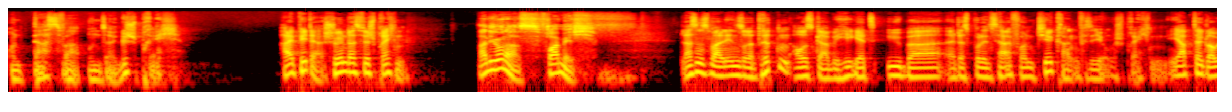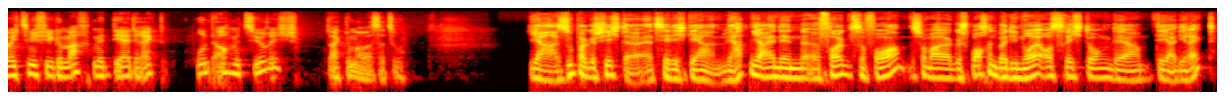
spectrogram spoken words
und das war unser Gespräch. Hi Peter, schön, dass wir sprechen. Hallo Jonas, freue mich. Lass uns mal in unserer dritten Ausgabe hier jetzt über äh, das Potenzial von Tierkrankenversicherungen sprechen. Ihr habt da, glaube ich, ziemlich viel gemacht mit der direkt und auch mit Zürich. Sag du mal was dazu. Ja, super Geschichte, erzähle ich gern. Wir hatten ja in den äh, Folgen zuvor schon mal gesprochen über die Neuausrichtung der DA Direkt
